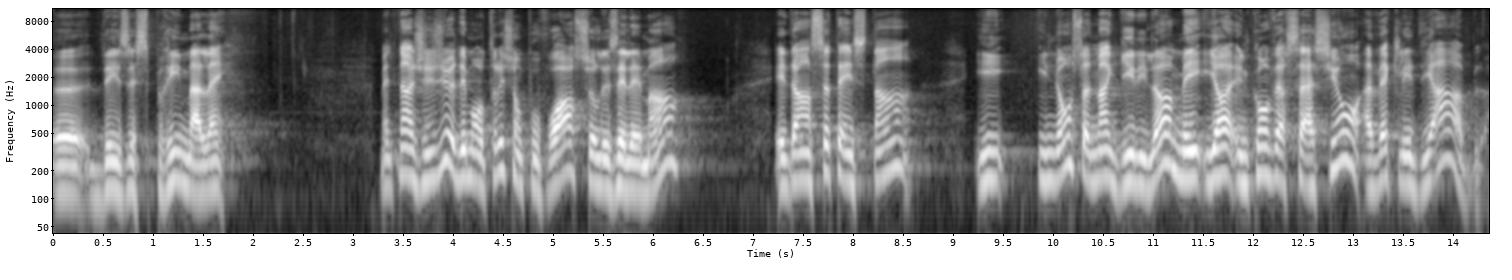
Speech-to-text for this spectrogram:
euh, des esprits malins. Maintenant, Jésus a démontré son pouvoir sur les éléments et dans cet instant, il, non seulement guérit l'homme, mais il y a une conversation avec les diables.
